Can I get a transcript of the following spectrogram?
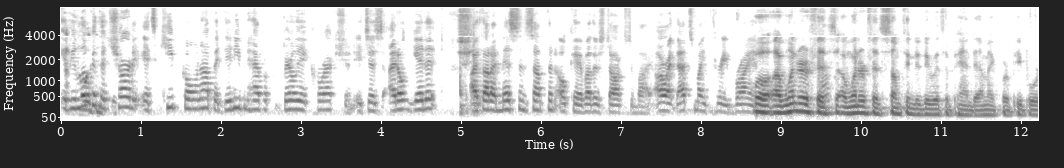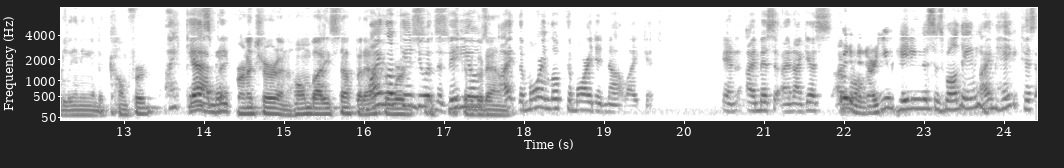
if you look at the chart, it's keep going up. It didn't even have a, barely a correction. It's just I don't get it. I thought I'm missing something. Okay, I have other stocks to buy. All right, that's my three. Brian, Well, I wonder if it's I wonder if it's something to do with the pandemic where people were leaning into comfort I guess. maybe. furniture and homebody stuff, but I looked into it, in the it's gonna go videos. down. I, the more I looked, the more I did not like it, and I miss it. And I guess I'm Wait a wrong. minute. Are you hating this as well, Danny? I'm hating because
